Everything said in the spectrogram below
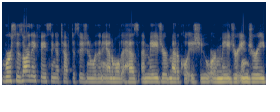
Versus are they facing a tough decision with an animal that has a major medical issue or major injury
